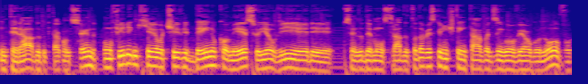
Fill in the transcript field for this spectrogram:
Inteirado do que está acontecendo. Um feeling que eu tive bem no começo e eu vi ele sendo demonstrado toda vez que a gente tentava desenvolver algo novo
